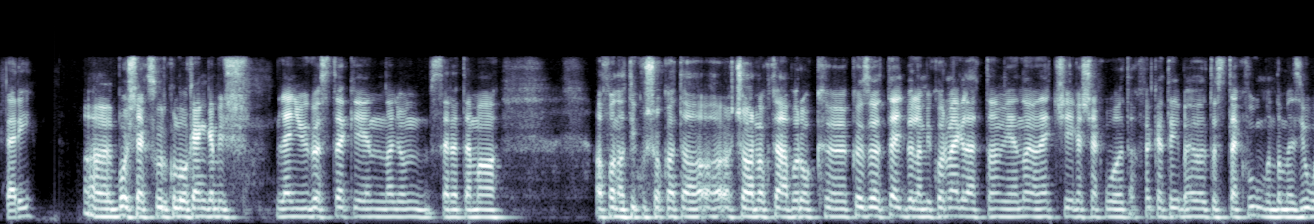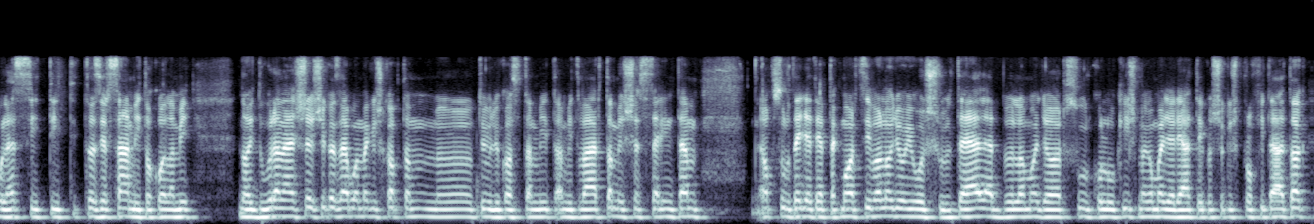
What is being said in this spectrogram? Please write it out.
Feri? A bosnyák szurkolók engem is lenyűgöztek, én nagyon szeretem a, a fanatikusokat a, a csarnoktáborok között. Egyből, amikor megláttam, milyen nagyon egységesek voltak, feketébe öltöztek, hú, mondom, ez jó lesz, itt, itt, itt azért számítok valami nagy durranásra, és igazából meg is kaptam tőlük azt, amit, amit vártam, és ez szerintem abszolút egyetértek Marcival, nagyon jól sült el, ebből a magyar szurkolók is, meg a magyar játékosok is profitáltak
